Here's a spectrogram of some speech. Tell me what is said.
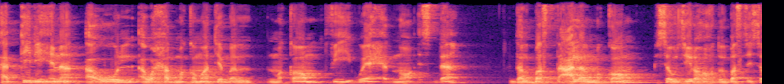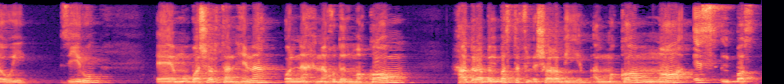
هبتدي هنا أقول أوحد مقامات يبقى المقام في واحد ناقص ده ده البسط على المقام بيساوي zero هاخد البسط يساوي zero آه مباشرة هنا قلنا هناخد المقام هضرب البسط في الإشارة دي. يبقى المقام ناقص البسط.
